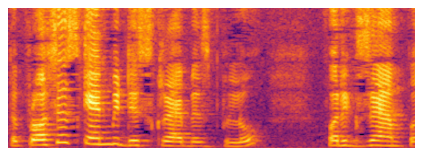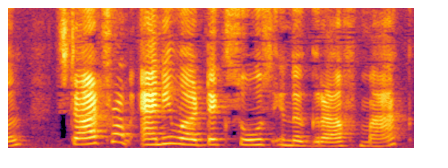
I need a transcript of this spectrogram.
The process can be described as below. For example, start from any vertex source in the graph MAC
